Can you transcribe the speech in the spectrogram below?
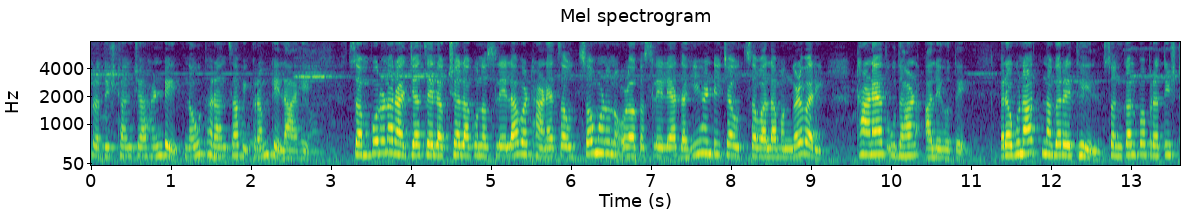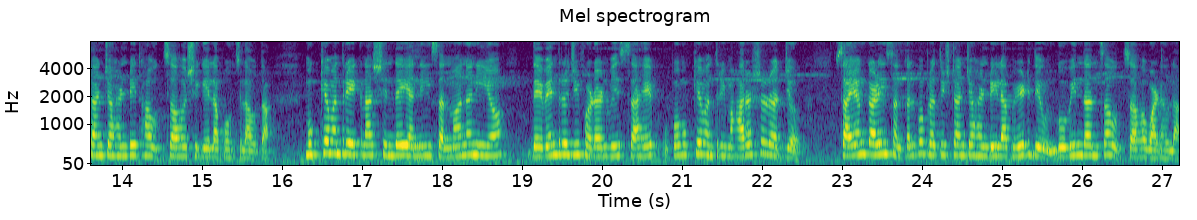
प्रतिष्ठानच्या हंडीत नऊ थरांचा विक्रम केला आहे. संपूर्ण राज्याचे लक्ष लागून असलेला व ठाण्याचा उत्सव म्हणून ओळख असलेल्या दहीहंडीच्या उत्सवाला मंगळवारी ठाण्यात उधाण आले होते. रघुनाथ नगर येथील संकल्प प्रतिष्ठानच्या हंडीत हा उत्साह शिगेला पोहोचला होता. मुख्यमंत्री एकनाथ शिंदे यांनी सन्माननीय देवेंद्रजी फडणवीस साहेब उपमुख्यमंत्री महाराष्ट्र राज्य सायंकाळी संकल्प प्रतिष्ठानच्या हंडीला भेट देऊन गोविंदांचा उत्साह वाढवला.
